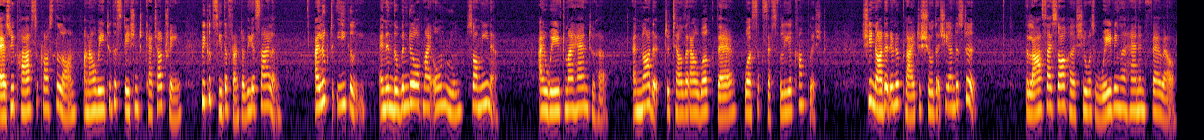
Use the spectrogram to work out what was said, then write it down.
As we passed across the lawn on our way to the station to catch our train, we could see the front of the asylum. I looked eagerly, and in the window of my own room saw Mina. I waved my hand to her, and nodded to tell that our work there was successfully accomplished. She nodded in reply to show that she understood. The last I saw her she was waving her hand in farewell.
